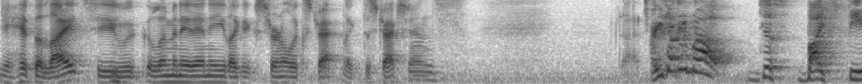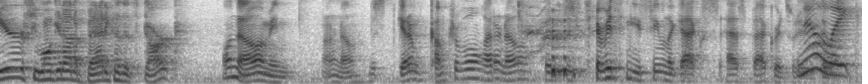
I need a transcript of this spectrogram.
You hit the lights. You eliminate any like external extract like distractions. Are you talking about just by fear she won't get out of bed because it's dark? Well, no, I mean I don't know. Just get him comfortable. I don't know. But just everything you seem like acts ass backwards. No, like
